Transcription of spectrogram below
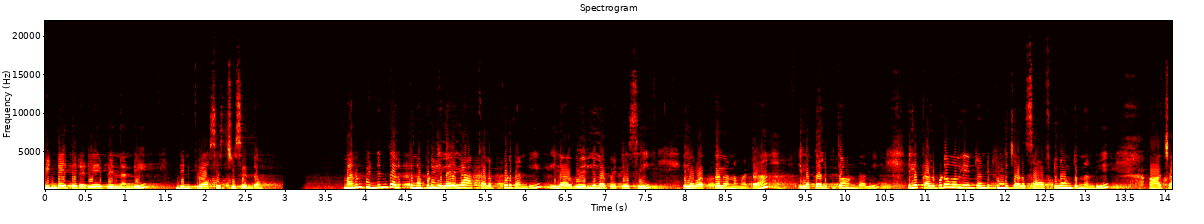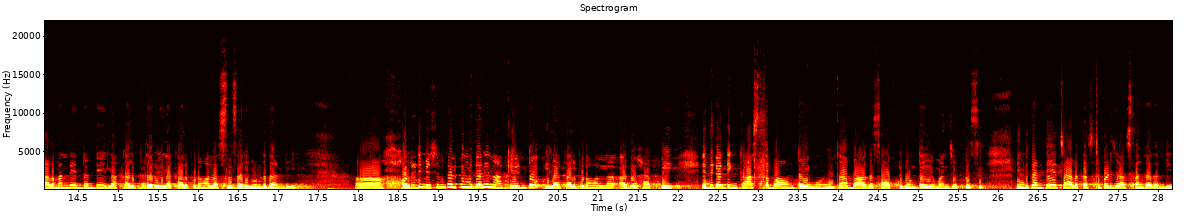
పిండి అయితే రెడీ అయిపోయిందండి. దీని ప్రాసెస్ చూసేద్దాం. మనం పిండిని కలుపుతున్నప్పుడు ఇలా ఇలా కలపకూడదండి. ఇలా వేళ్ళు ఇలా పెట్టేసి ఇలా వత్తాలన్నమాట. ఇలా కలుపుతూ ఉండాలి. ఇలా కలపడం వల్ల ఏంటంటే పిండి చాలా సాఫ్ట్గా ఉంటుందండి. చాలామంది ఏంటంటే ఇలా కలుపుతారు. ఇలా కలపడం వల్ల అసలు సరిగా ఉండదండి. ఆల్రెడీ మిషన్ కలిపింది కానీ నాకేంటో ఇలా కలపడం వల్ల అదో హ్యాపీ ఎందుకంటే ఇంకాస్త బాగుంటాయేమో ఇంకా బాగా సాఫ్ట్గా ఉంటాయేమో అని చెప్పేసి. ఎందుకంటే చాలా కష్టపడి చేస్తాం కదండి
